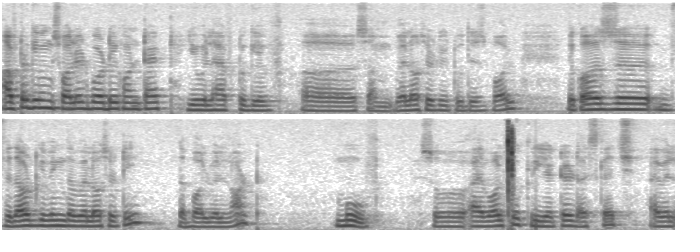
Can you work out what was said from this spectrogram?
After giving solid body contact you will have to give uh, some velocity to this ball. Because uh, without giving the velocity the ball will not move so I've also created a sketch. I will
